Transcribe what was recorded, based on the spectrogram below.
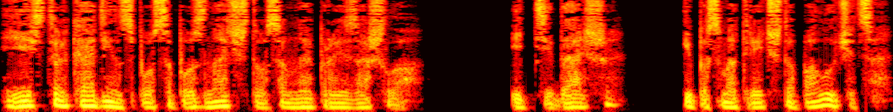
Есть только один способ узнать, что со мной произошло. Идти дальше и посмотреть, что получится.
